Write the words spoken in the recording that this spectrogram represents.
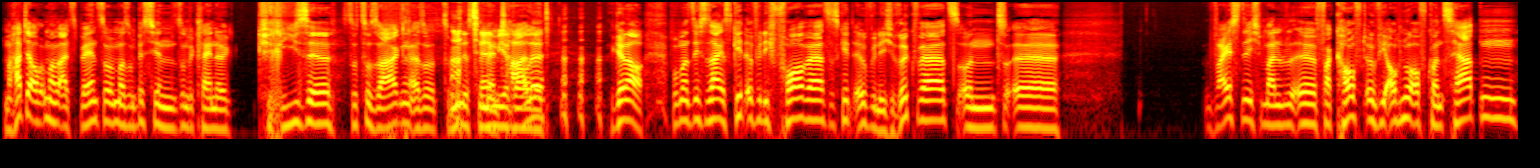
man hat ja auch immer als Band so immer so ein bisschen so eine kleine Krise sozusagen, also zumindest eine mentale. genau, wo man sich so sagt, es geht irgendwie nicht vorwärts, es geht irgendwie nicht rückwärts und äh, weiß nicht, man äh, verkauft irgendwie auch nur auf Konzerten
